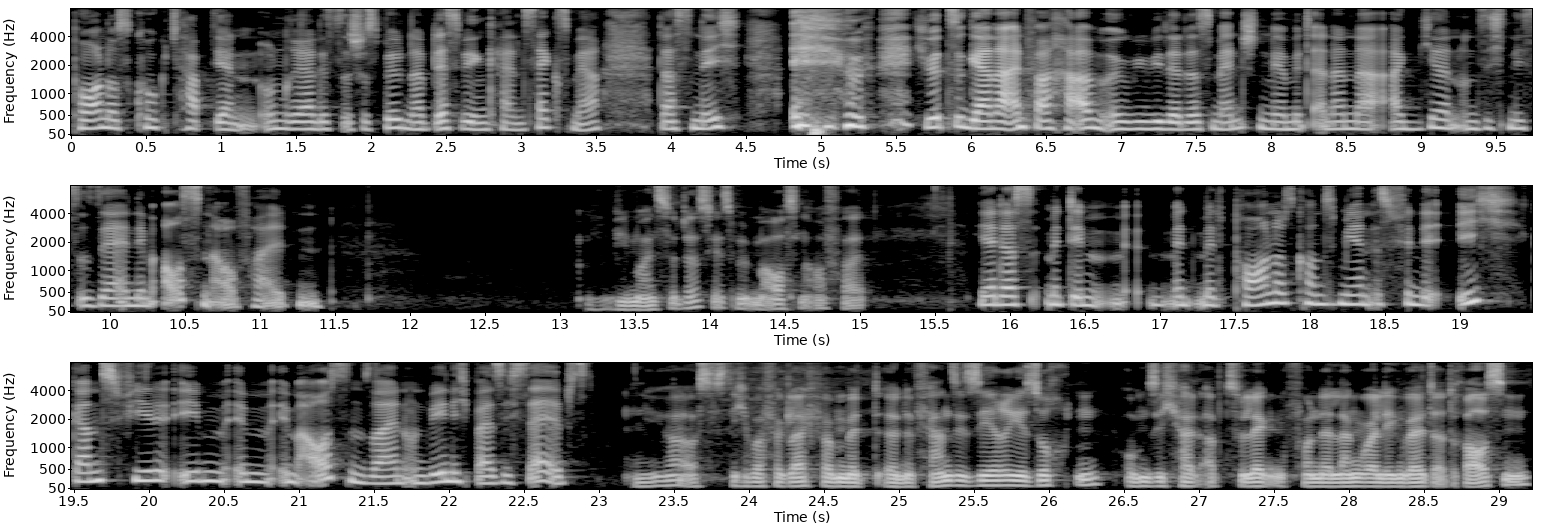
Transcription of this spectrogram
Pornos guckt, habt ihr ein unrealistisches Bild und habt deswegen keinen Sex mehr. Das nicht. Ich, ich würde so gerne einfach haben, irgendwie wieder, dass Menschen mehr miteinander agieren und sich nicht so sehr in dem Außen aufhalten. Wie meinst du das jetzt mit dem Außenaufhalten? Ja, das mit dem mit, mit Pornos konsumieren ist, finde ich, ganz viel eben im, im Außen sein und wenig bei sich selbst. Ja, es ist nicht aber vergleichbar mit äh, einer Fernsehserie suchten, um sich halt abzulenken von der langweiligen Welt da draußen.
